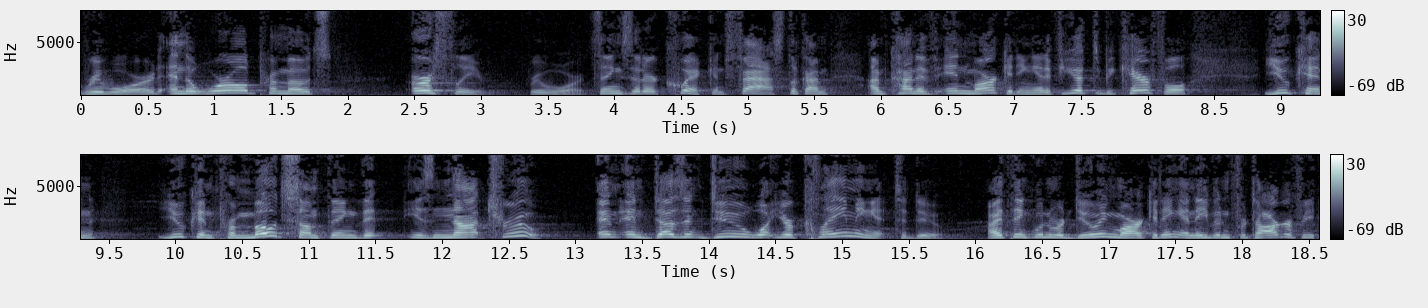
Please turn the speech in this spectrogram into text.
reward, and the world promotes earthly reward, things that are quick and fast. Look, I'm, I'm kind of in marketing, and if you have to be careful, you can, you can promote something that is not true and, and doesn't do what you're claiming it to do. I think when we're doing marketing and even photography,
